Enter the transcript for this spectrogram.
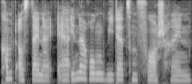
kommt aus deiner Erinnerung wieder zum Vorschein.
